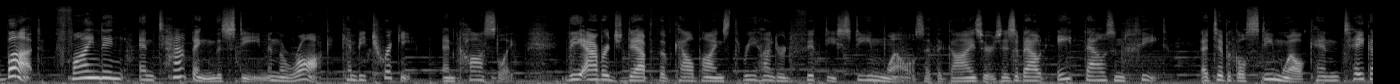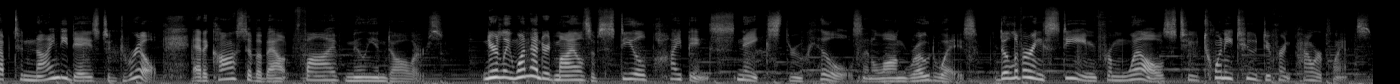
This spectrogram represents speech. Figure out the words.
But finding and tapping the steam in the rock can be tricky and costly. The average depth of Calpine's 350 steam wells at the geysers is about 8,000 feet. A typical steam well can take up to 90 days to drill at a cost of about $5 million. Nearly 100 miles of steel piping snakes through hills and along roadways, delivering steam from wells to 22 different power plants.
